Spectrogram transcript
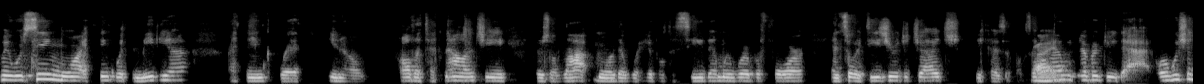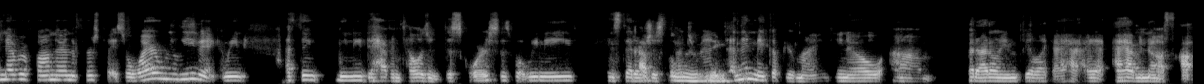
I mean, we're seeing more, I think, with the media, I think with, you know, all the technology. There's a lot more that we're able to see than we were before. And so it's easier to judge because it looks like, right. oh, I would never do that. Or we should never have gone there in the first place. Or why are we leaving? I mean, I think we need to have intelligent discourse, is what we need instead of Absolutely. just judgment. And then make up your mind, you know. Um, but I don't even feel like I, ha- I have enough uh,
